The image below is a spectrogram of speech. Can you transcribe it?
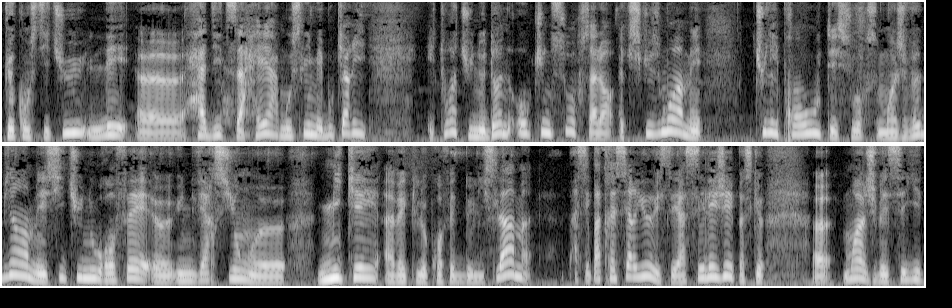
que constituent les hadiths sahih, muslim et Bukhari. Et toi, tu ne donnes aucune source. Alors, excuse-moi, mais tu les prends où tes sources? Moi je veux bien, mais si tu nous refais euh, une version euh, Mickey avec le prophète de l'islam, bah, c'est pas très sérieux et c'est assez léger parce que euh, moi je vais essayer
